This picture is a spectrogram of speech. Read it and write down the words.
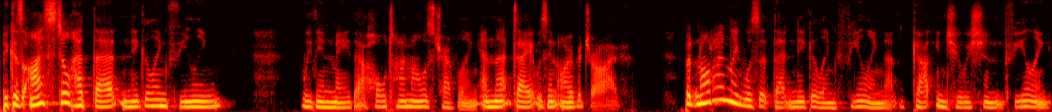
Because I still had that niggling feeling within me that whole time I was traveling, and that day it was in overdrive. But not only was it that niggling feeling, that gut intuition feeling,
